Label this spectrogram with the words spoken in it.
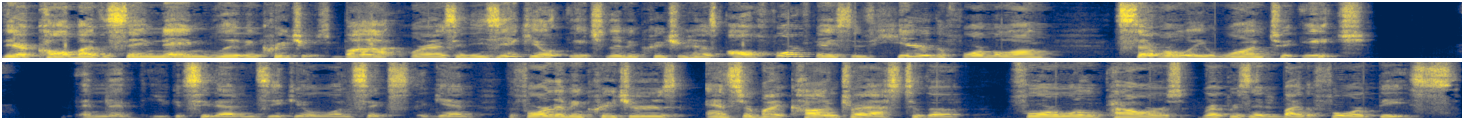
They are called by the same name, living creatures. But whereas in Ezekiel, each living creature has all four faces, here the four belong severally, one to each. And you can see that in Ezekiel 1 6 again. The four living creatures answer by contrast to the four world powers represented by the four beasts.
